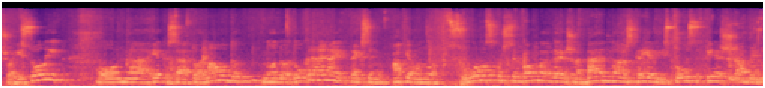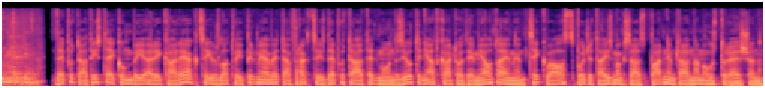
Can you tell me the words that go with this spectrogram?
šo izsolīt un uh, iekasēto naudu nodod Ukrainai, teiksim, atjaunot skolas, kuras ir bombardējušas, vai bērndārs, Krievijas puse tieši šādiem mērķiem. Deputāta izteikumi bija arī kā reakcija uz Latviju pirmajā vietā frakcijas deputāta Edmunda Ziltiņa atkārtotiem jautājumiem, cik valsts budžetā izmaksās pārņemtā nama uzturēšana.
